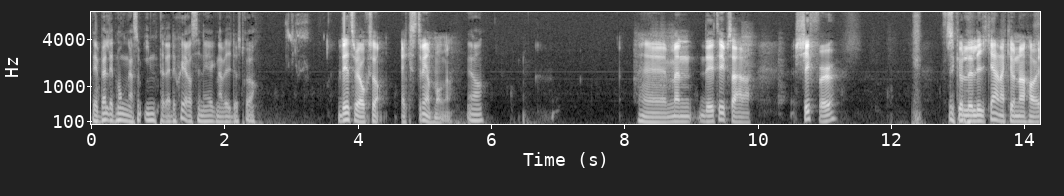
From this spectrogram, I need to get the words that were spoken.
Det är väldigt många som inte redigerar sina egna videos tror jag. Det tror jag också. Extremt många. Ja. Eh, men det är typ så här. Schiffer skulle lika gärna kunna ha,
